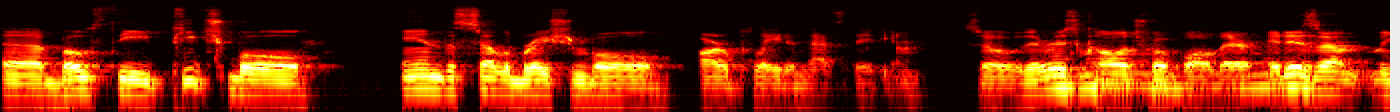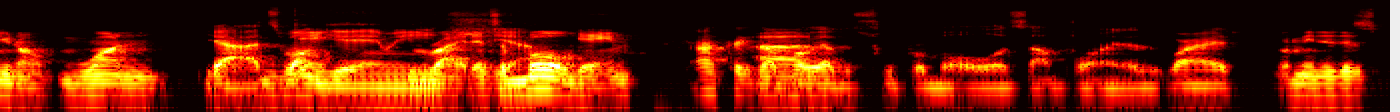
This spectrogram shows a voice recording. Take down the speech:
Uh, both the Peach Bowl and the Celebration Bowl are played in that stadium. So there is college football there. It is a you know one yeah, it's one game. game each. right. It's yeah. a bowl game. I think they'll uh, probably have the Super Bowl at some point, right? I mean, it is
